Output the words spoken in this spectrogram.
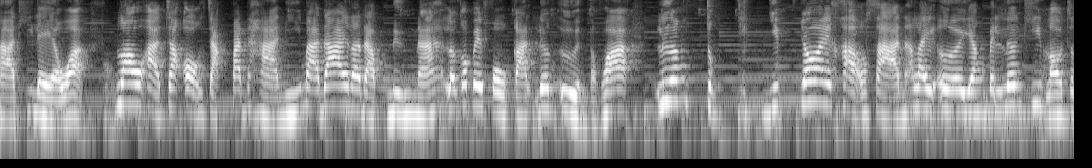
ดาห์ที่แล้วอะเราอาจจะออกจากปัญหานี้มาได้ระดับหนึ่งนะ แล้วก็ไปโฟกัสเรื่องอื่น แต่ว่าเรื่องจุกจิกยิบย่อยข่าวสารอะไรเอ่ยยังเป็นเรื่องที่เราจะ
